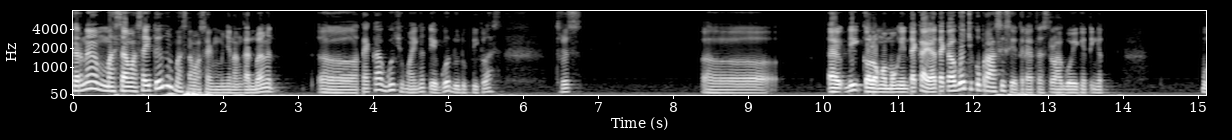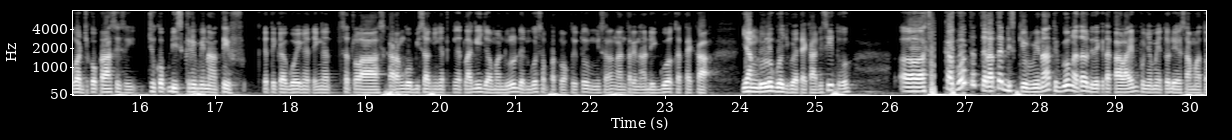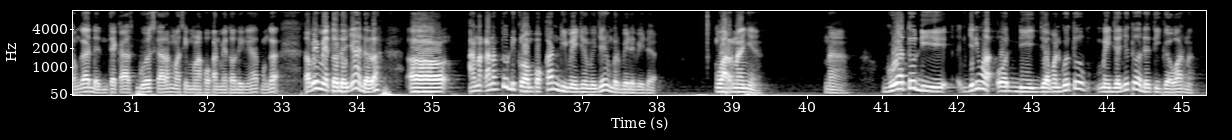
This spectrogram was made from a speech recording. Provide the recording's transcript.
karena masa-masa itu masa-masa yang menyenangkan banget. Uh, eh, TK gue cuma inget ya gue duduk di kelas. Terus uh, eh di kalau ngomongin TK ya TK gue cukup rasis ya ternyata setelah gue inget-inget bukan cukup rasis sih cukup diskriminatif ketika gue inget-inget setelah sekarang gue bisa nginget-inget lagi zaman dulu dan gue sempat waktu itu misalnya nganterin adik gue ke TK yang dulu gue juga TK di situ. Uh, TK gue ternyata diskriminatif. Gue nggak tahu di TK lain punya metode yang sama atau enggak dan TK gue sekarang masih melakukan metode ini apa enggak tapi metodenya adalah uh, anak-anak tuh dikelompokkan di meja-meja yang berbeda-beda. Warnanya. Nah gue tuh di jadi di zaman gue tuh mejanya tuh ada tiga warna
